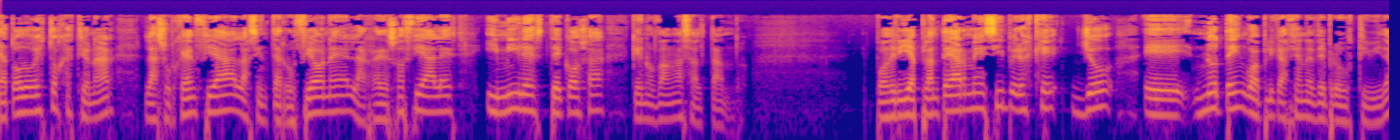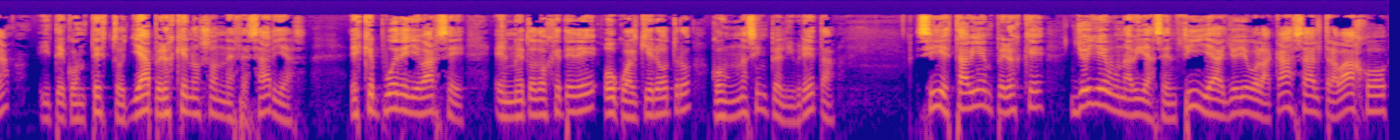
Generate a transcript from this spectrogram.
a todo esto gestionar las urgencias, las interrupciones, las redes sociales y miles de cosas que nos van asaltando. Podrías plantearme, sí, pero es que yo eh, no tengo aplicaciones de productividad y te contesto, ya, pero es que no son necesarias. Es que puede llevarse el método GTD o cualquier otro con una simple libreta. Sí, está bien, pero es que yo llevo una vida sencilla, yo llevo la casa, el trabajo,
